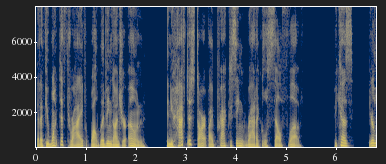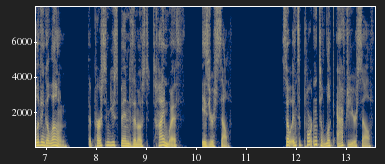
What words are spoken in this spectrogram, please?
that if you want to thrive while living on your own, then you have to start by practicing radical self love. Because you're living alone. The person you spend the most time with is yourself. So it's important to look after yourself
